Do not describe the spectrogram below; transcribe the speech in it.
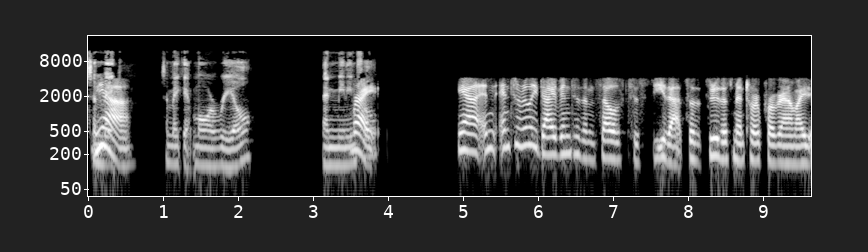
to yeah. make to make it more real and meaningful. Right. Yeah, and and to really dive into themselves to see that. So through this mentor program, I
